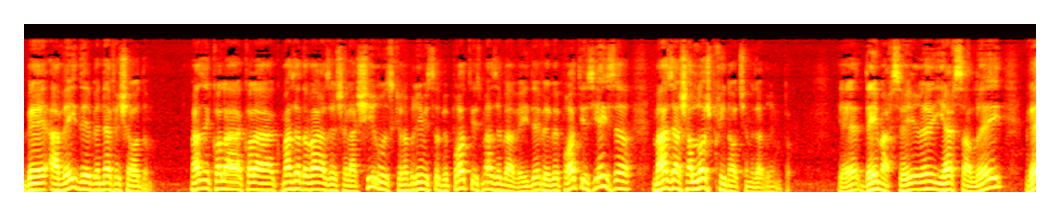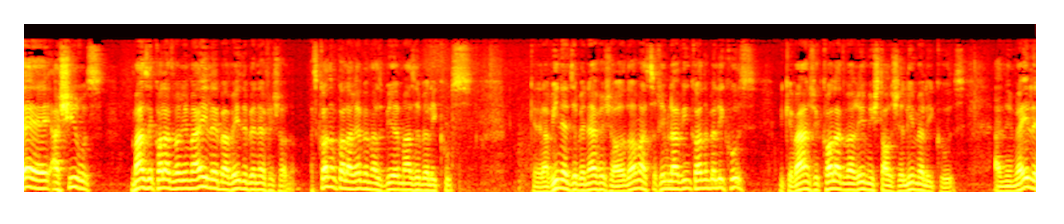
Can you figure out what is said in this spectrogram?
באביידה בנפש האודום? מה זה, כל ה, כל ה, מה זה הדבר הזה של השירוס, כשמדברים קצת בפרוטיוס, מה זה באביידה, ובפרוטיוס יסר, מה זה השלוש בחינות שמדברים פה. די מחסר, יחסר לי, והשירוס. מה זה כל הדברים האלה באביידה בנפש האודום? אז קודם כל הרבי מסביר מה זה בליכוס. כדי להבין את זה בנפש האדום, אז צריכים להבין קודם בליכוס. מכיוון שכל הדברים משתלשלים בליכוס, אז ממילא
